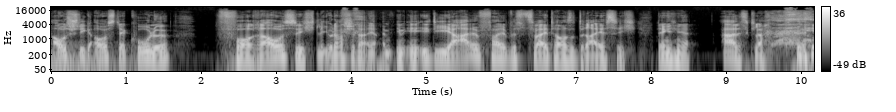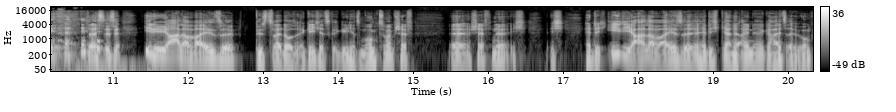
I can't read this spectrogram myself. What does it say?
Ausstieg aus der Kohle voraussichtlich, oder was steht da? Im, im Idealfall bis 2030. Denke ich mir, alles klar. das ist ja idealerweise bis 2000. Gehe ich, jetzt, geh ich jetzt morgen zu meinem Chef. Äh, Chef, ne, ich, ich hätte idealerweise hätte ich gerne eine Gehaltserhöhung.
